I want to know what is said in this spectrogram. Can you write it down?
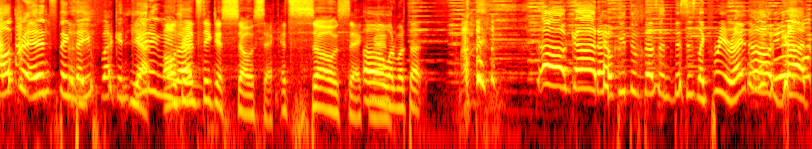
Ultra instinct, are you fucking kidding me, Ultra man? Instinct is so sick. It's so sick. Oh, man. one more time. oh god, I hope YouTube doesn't. This is like free, right? Oh god.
